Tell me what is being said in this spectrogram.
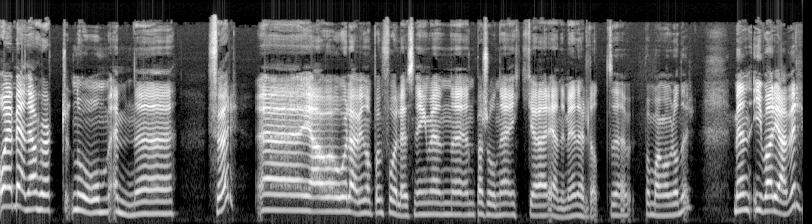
Og jeg mener jeg har hørt noe om emnet før. Eh, jeg og Ole Eivind var på en forelesning med en, en person jeg ikke er enig med i det hele tatt eh, på mange områder. Men Ivar Giæver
